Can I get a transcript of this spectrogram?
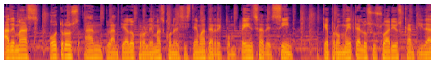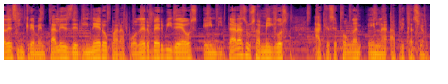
Además, otros han planteado problemas con el sistema de recompensa de SIM, que promete a los usuarios cantidades incrementales de dinero para poder ver videos e invitar a sus amigos a que se pongan en la aplicación.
